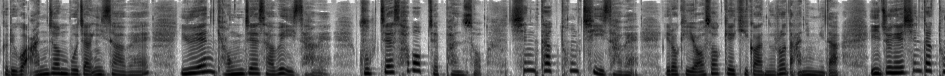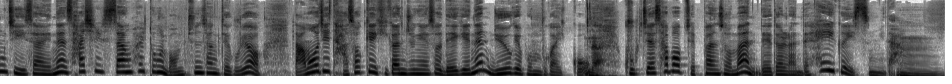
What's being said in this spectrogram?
그리고 안전보장 이사회, 유엔 경제사회 이사회, 국제사법재판소, 신탁통치 이사회 이렇게 여섯 개 기관으로 나뉩니다. 이 중에 신탁통치 이사회는 사실상 활동을 멈춘 상태 고요. 나머지 다섯 개 기관 중에서 네 개는 뉴욕에 본부가 있고 네. 국제사법재판소만 네덜란드 헤이그에 있습니다. 음,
